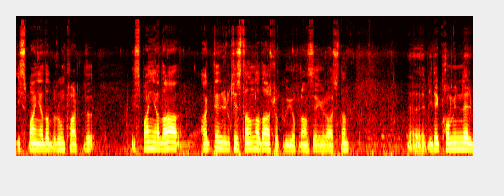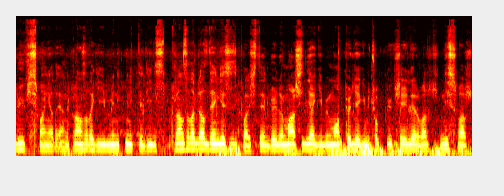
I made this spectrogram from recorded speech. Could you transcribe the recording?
İspanya'da durum farklı. İspanya daha Akdeniz ülkesi tanımına daha çok uyuyor Fransa'ya göre açıdan. Ee, bir de komünler büyük İspanya'da yani Fransa'daki gibi minik minik de değil. Fransa'da biraz dengesizlik var işte böyle Marsilya gibi Montpellier gibi çok büyük şehirler var. Nice var.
